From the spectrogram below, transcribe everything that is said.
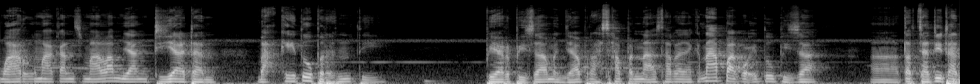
warung makan semalam yang dia dan Mbak Ki itu berhenti. Biar bisa menjawab rasa penasarannya kenapa kok itu bisa uh, terjadi dan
